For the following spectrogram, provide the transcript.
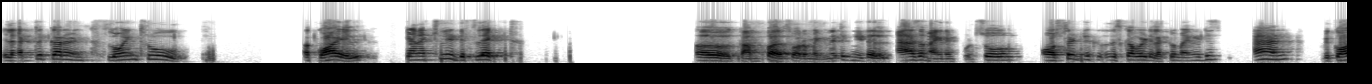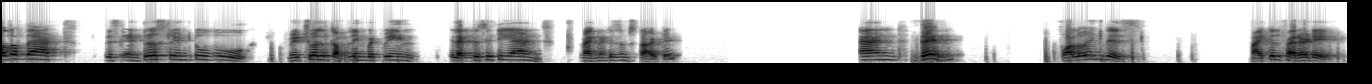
electric current flowing through a coil can actually deflect a compass or a magnetic needle as a magnet would. So Oersted discovered electromagnetism and because of that, this interest into mutual coupling between electricity and magnetism started. And then following this, Michael Faraday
